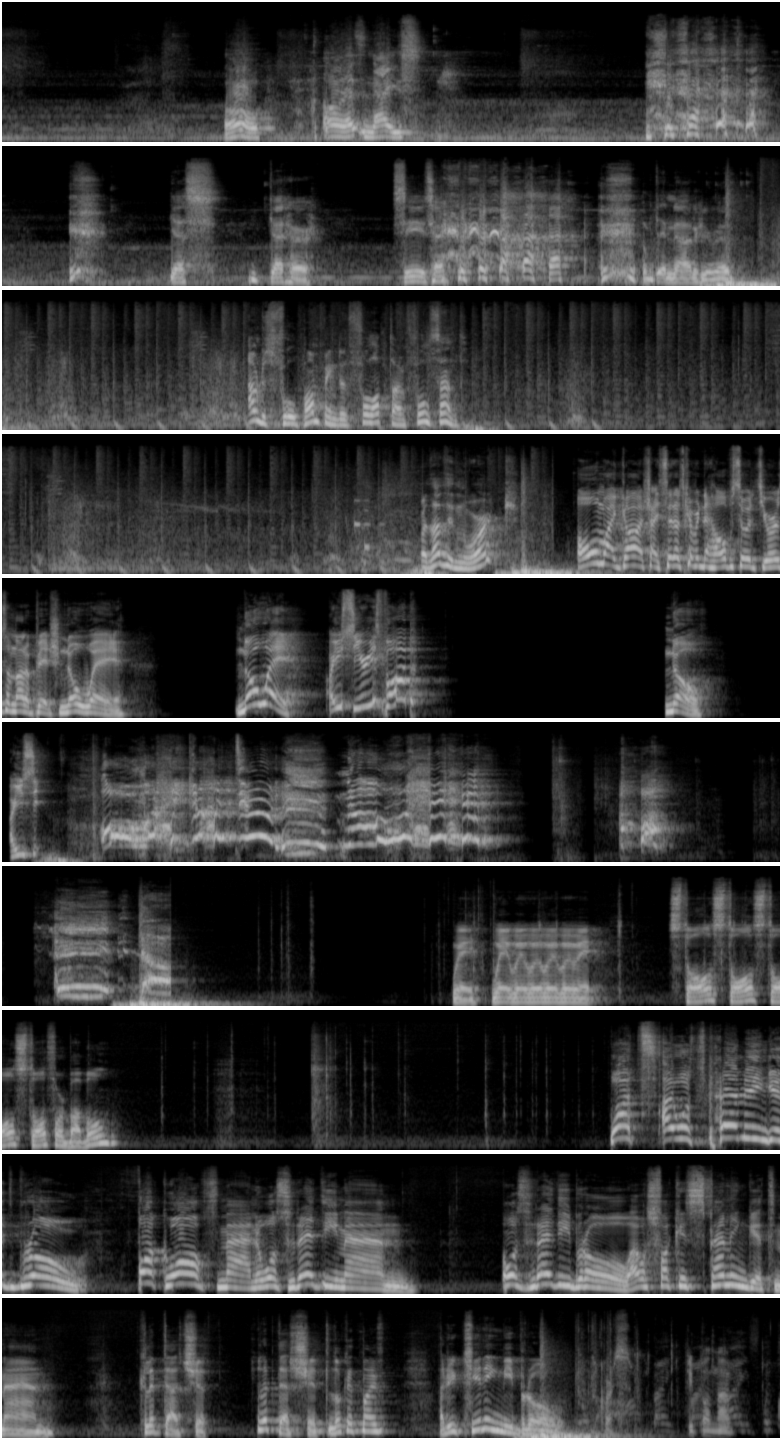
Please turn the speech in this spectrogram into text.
Oh, oh, that's nice. yes, get her. Seize her. I'm getting out of here, man. I'm just full pumping the full uptime, full send. But that didn't work. Oh my gosh, I said I was coming to help, so it's yours. I'm not a bitch. No way. No way. Are you serious, Bob? No. Are you se- Oh my god, dude! No way! no! Wait, wait, wait, wait, wait, wait, wait. Stall, stall, stall, stall for bubble. What? I was spamming it, bro! Fuck off, man! It was ready, man! I was ready, bro! I was fucking spamming it, man! Clip that shit. Clip that shit. Look at my. Are you kidding me, bro? Of course. People not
